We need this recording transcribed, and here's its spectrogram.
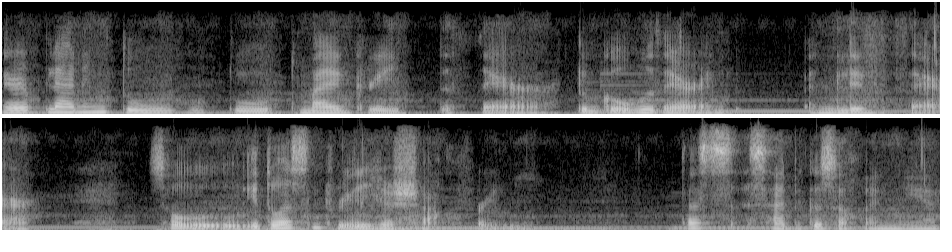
they're planning to, to, to migrate there, to go there and and live there. So, it wasn't really a shock for me. Tapos, sabi ko sa kanya,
